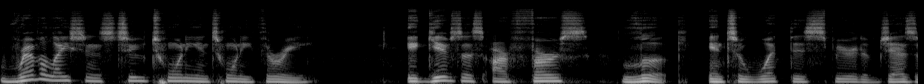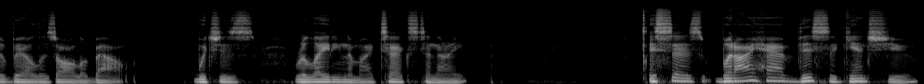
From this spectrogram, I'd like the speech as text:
Revelations 2 20 and 23, it gives us our first look into what this spirit of Jezebel is all about, which is relating to my text tonight. It says, But I have this against you,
